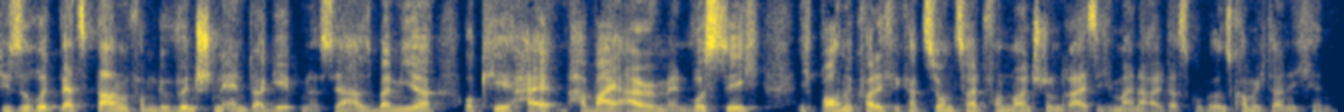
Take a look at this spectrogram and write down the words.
diese Rückwärtsplanung vom gewünschten Endergebnis. Ja, also bei mir, okay, Hawaii Ironman wusste ich, ich brauche eine Qualifikationszeit von 9 Stunden 30 in meiner Altersgruppe, sonst komme ich da nicht hin.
